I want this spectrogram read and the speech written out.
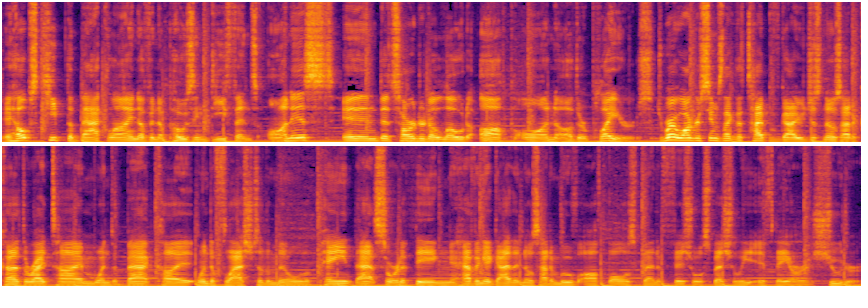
It helps keep the back line of an opposing defense honest, and it's harder to load up on other players. Jabari Walker seems like the type of guy who just knows how to cut at the right time, when to back cut, when to flash to the middle of the paint, that sort of thing. Having a guy that knows how to move off ball is beneficial, especially if they are a shooter.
